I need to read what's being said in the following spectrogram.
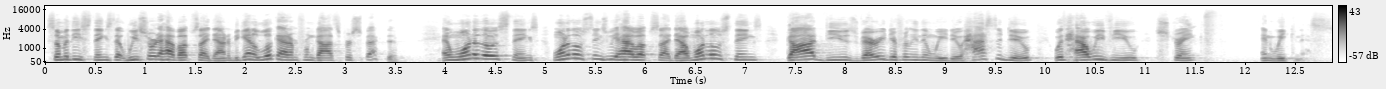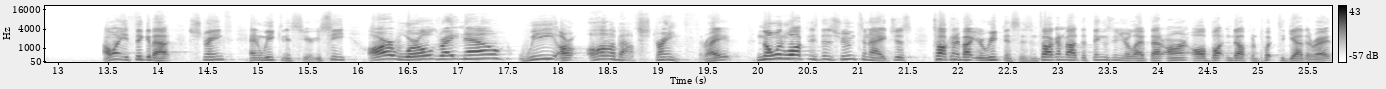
some of these things that we sort of have upside down and begin to look at them from God's perspective. And one of those things, one of those things we have upside down, one of those things God views very differently than we do, has to do with how we view strength and weakness. I want you to think about strength and weakness here. You see, our world right now, we are all about strength, right? No one walked into this room tonight just talking about your weaknesses and talking about the things in your life that aren't all buttoned up and put together, right?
